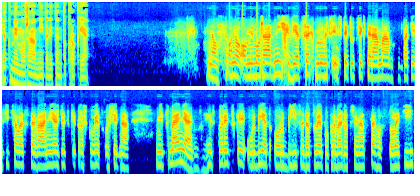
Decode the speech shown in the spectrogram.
Jak mimořádný tedy tento krok je? No, ono o mimořádných věcech mluvit v instituci, která má 2000 let trvání, je vždycky trošku věc ošidná. Nicméně historicky Urbi et Orbi se datuje poprvé do 13. století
